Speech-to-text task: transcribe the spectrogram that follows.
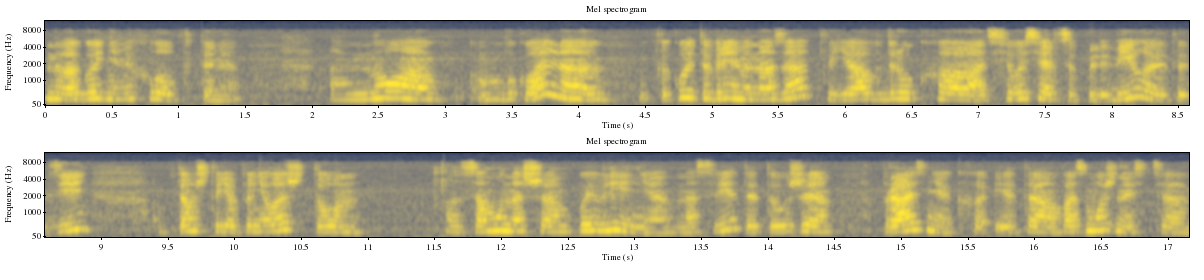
новогодними хлопотами. Но буквально какое-то время назад я вдруг а, от всего сердца полюбила этот день, потому что я поняла, что само наше появление на свет — это уже праздник, это возможность а,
